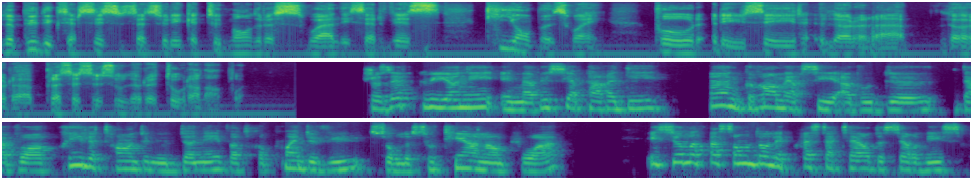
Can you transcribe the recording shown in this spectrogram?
Le but d'exercice, c'est s'assurer que tout le monde reçoit les services qui ont besoin pour réussir leur, euh, leur euh, processus ou leur retour en emploi. Joseph Guyoni et Marussia Paradis, un grand merci à vous deux d'avoir pris le temps de nous donner votre point de vue sur le soutien à l'emploi et sur la façon dont les prestataires de services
